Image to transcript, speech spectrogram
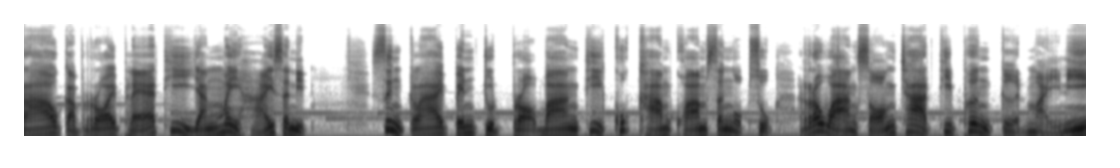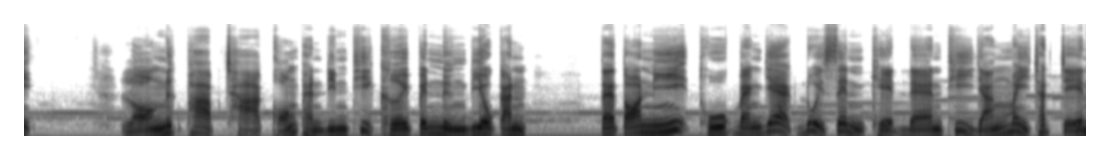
ราวกับรอยแผลที่ยังไม่หายสนิท ซึ่งกลายเป็นจุดเปราะบางที่คุกคามความสงบสุข ระหว่างสองชาติที่เพิ่งเกิดใหม่นี้ ลองนึกภาพฉากของแผ่นดินที่เคยเป็นหนึ่งเดียวกัน แต่ตอนนี้ถูกแบ่งแยกด้วยเส้นเขตแดนที่ยังไม่ชัดเจน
